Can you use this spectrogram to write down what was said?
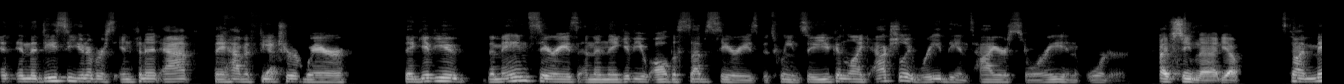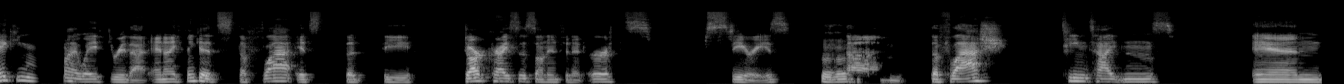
in, in the DC Universe Infinite app. They have a feature where they give you the main series and then they give you all the sub series between, so you can like actually read the entire story in order. I've seen that. Yeah. so I'm making my way through that, and I think it's the flat, it's the the Dark Crisis on Infinite Earths series, Mhm. um, the Flash, Teen Titans, and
